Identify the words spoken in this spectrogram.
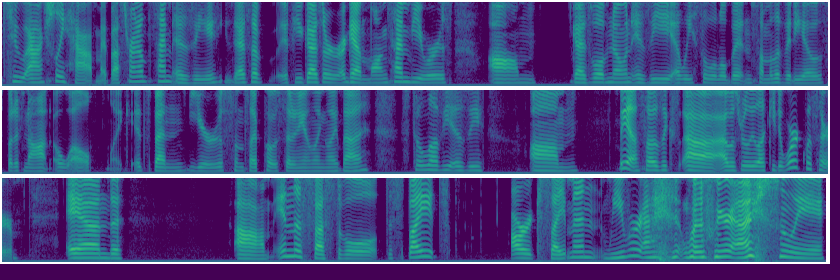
to actually have my best friend at the time, Izzy. You guys have, if you guys are again longtime viewers, um, you guys will have known Izzy at least a little bit in some of the videos. But if not, oh well. Like it's been years since I posted anything like that. Still love you, Izzy. Um, but yeah, so I was uh, I was really lucky to work with her, and um, in this festival, despite our excitement, we were when we were actually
